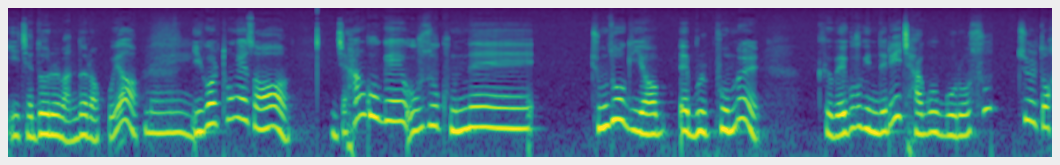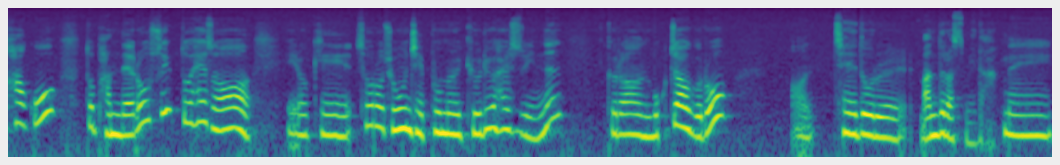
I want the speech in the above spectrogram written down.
이 제도를 만들었고요. 네. 이걸 통해서 이제 한국의 우수 국내 중소기업의 물품을 그 외국인들이 자국으로 수출도 하고 또 반대로 수입도 해서 이렇게 서로 좋은 제품을 교류할 수 있는 그런 목적으로 어, 제도를 만들었습니다. 네.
